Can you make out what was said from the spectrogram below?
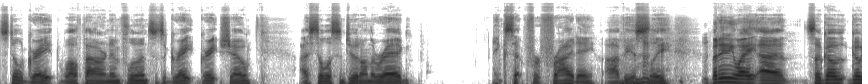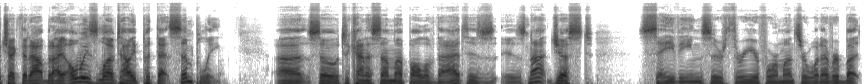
still great. Wealth, Power, and Influence. It's a great, great show. I still listen to it on the reg, except for Friday, obviously. but anyway, uh, so go go check that out. But I always loved how he put that simply. Uh, so to kind of sum up all of that is is not just savings or three or four months or whatever, but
